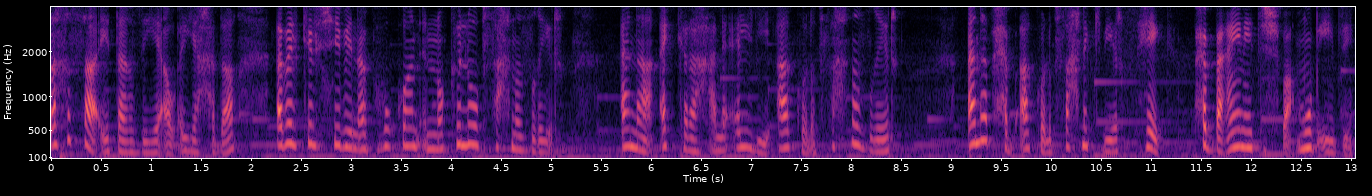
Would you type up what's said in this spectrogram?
أخصائي تغذية أو أي حدا قبل كل شي بينبهوكم إنه كله بصحن صغير. أنا أكره على قلبي آكل بصحن صغير. أنا بحب آكل بصحن كبير. هيك بحب عيني تشبع مو بإيدي.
